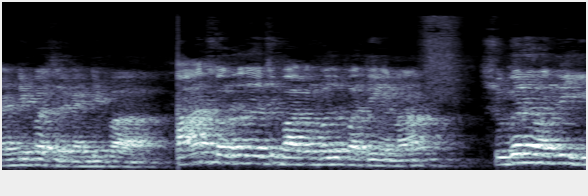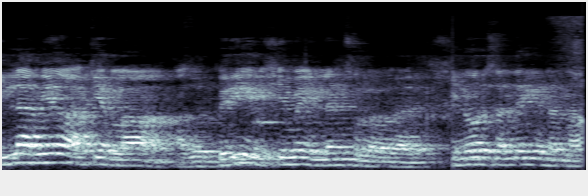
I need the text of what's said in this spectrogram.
கண்டிப்பா சார் கண்டிப்பா. நான் சொல்றத வச்சு பார்க்கும்போது பாத்தீங்கன்னா சுகரை வந்து இல்லாமே ஆக்கிடலாம். அது ஒரு பெரிய விஷயமே இல்லைன்னு சொல்ல வர்றாரு. இன்னொரு சந்தேகம் என்னன்னா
